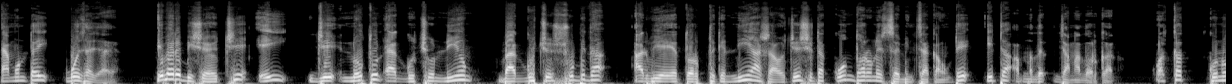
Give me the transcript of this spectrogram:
এমনটাই বোঝা যায়। এবারে বিষয় হচ্ছে এই যে নতুন একগুচ্ছ নিয়ম বা একগুচ্ছ সুবিধা আরবিআই এর তরফ থেকে নিয়ে আসা হচ্ছে, সেটা কোন ধরনের সেভিংস অ্যাকাউন্টে এটা আপনাদের জানা দরকার। অর্থাৎ কোনো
